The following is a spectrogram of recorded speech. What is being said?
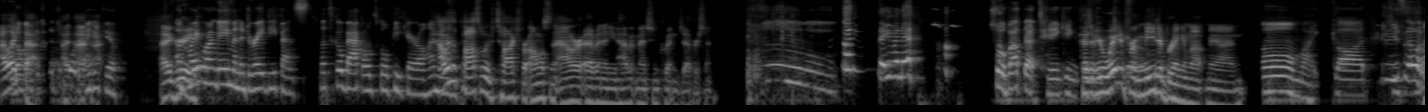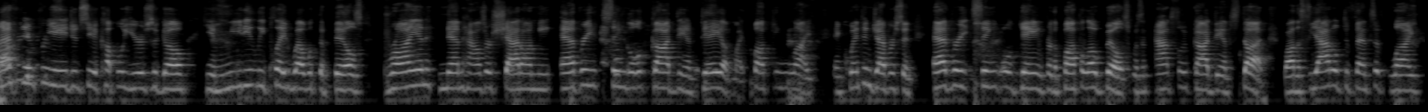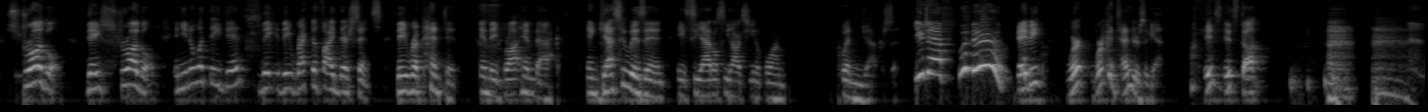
I like that. expensive I. I do too. I A agree. A great run game and a great defense. Let's go back old school Pete Carroll. I'm How is in. it possible we've talked for almost an hour, Evan, and you haven't mentioned Quinton Jefferson? Mm. saving it? So about that tanking. Because if you're waiting for me to bring him up, man, Oh my God. He He's so left happy. in free agency a couple years ago. He immediately played well with the Bills. Brian Nemhauser shat on me every single goddamn day of my fucking life. And Quinton Jefferson, every single game for the Buffalo Bills was an absolute goddamn stud, while the Seattle defensive line struggled. They struggled. And you know what they did? They they rectified their sins. They repented and they brought him back. And guess who is in a Seattle Seahawks uniform? Quinton Jefferson. You Jeff. Woohoo! Baby, we're we're contenders again. It's it's done.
